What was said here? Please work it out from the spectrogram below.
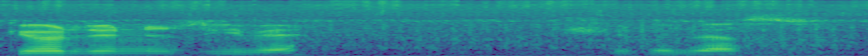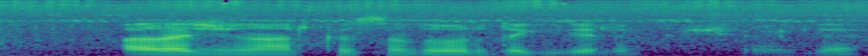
Gördüğünüz gibi şöyle biraz aracın arkasına doğru da gidelim. Şöyle.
